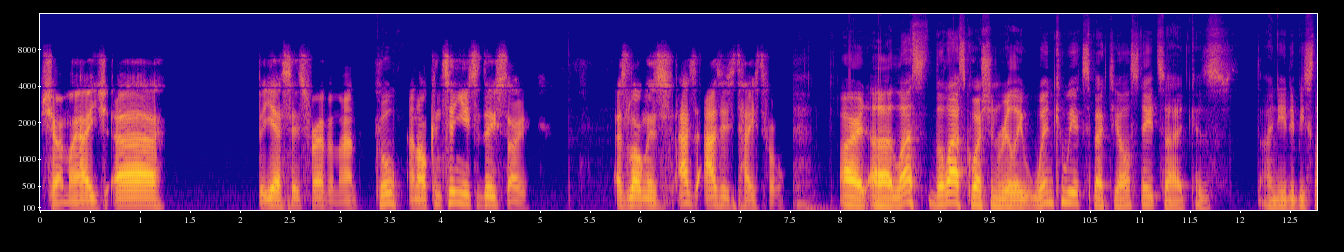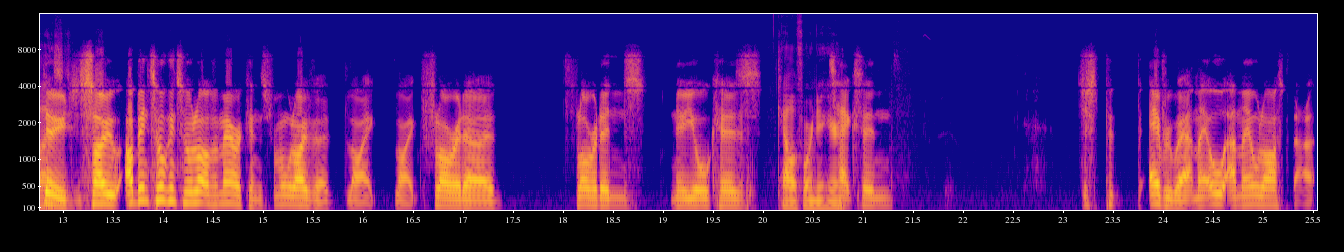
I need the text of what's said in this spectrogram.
showing my age. Uh, but yeah, since forever, man, Cool. and I'll continue to do so, as long as as as is tasteful. All right. Uh, last the last question really. When can we expect y'all stateside? Because I need to be sliced. Dude, so I've been talking to a lot of Americans from all over, like like Florida, Floridans, New Yorkers, California here. Texans, just p- everywhere, and they all and they all ask that.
